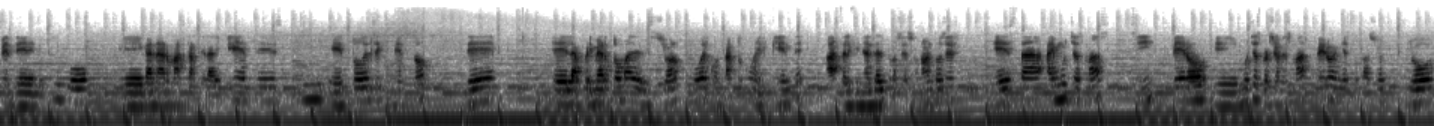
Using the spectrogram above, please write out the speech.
vender en equipo, eh, ganar más cartera de clientes y eh, todo el seguimiento de eh, la primera toma de decisión o el contacto con el cliente hasta el final del proceso, ¿no? Entonces, esta, hay muchas más, ¿sí? Pero, muchas versiones más, pero en esta ocasión yo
